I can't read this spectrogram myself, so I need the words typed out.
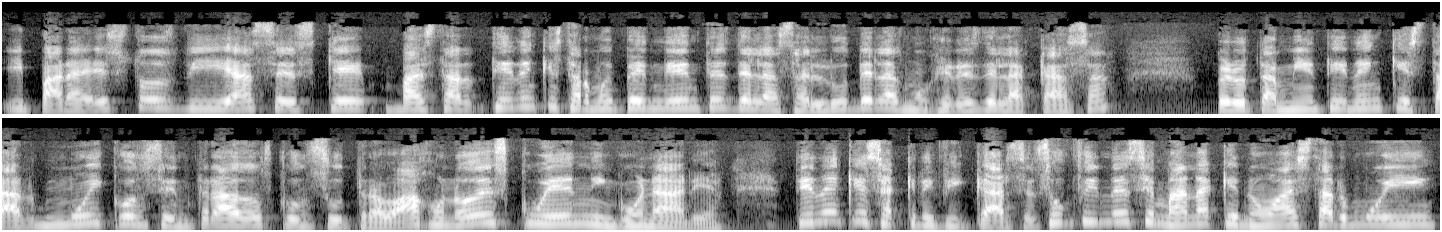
y para estos días es que va a estar, tienen que estar muy pendientes de la salud de las mujeres de la casa, pero también tienen que estar muy concentrados con su trabajo, no descuiden ningún área. Tienen que sacrificarse. Es un fin de semana que no va a estar muy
